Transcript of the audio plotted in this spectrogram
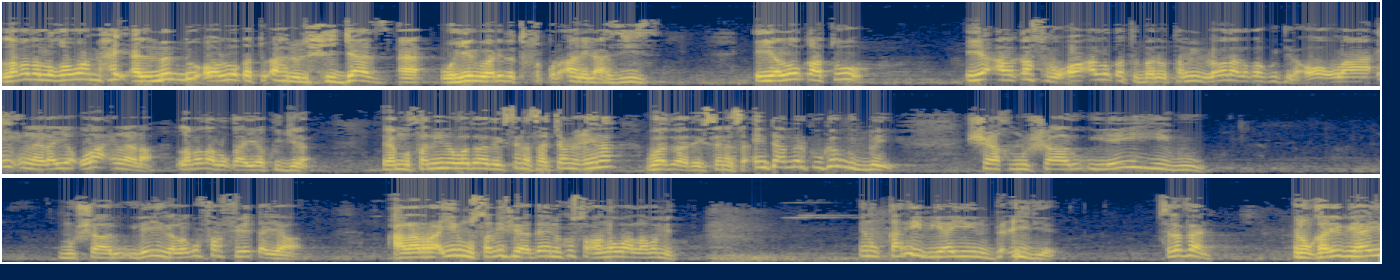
Labada luqa waa maxay? Almadu oo luqatu ahli lxijaaz ah wahiy alwaaridatu fi qur'aan alcaziiz iyo luqatu iyo alqasru oo luqatu banu tamiim labada luqa ku jira. Oo ulaa'i in la dha iyo ulaa in la labada luqa ayaa ku jira ee musanina waad u adeegsanaysaa jamciina waad u adeegsanaysaa. Markuu ka gudbay sheekh mushaaru ilayhigu mushaaru ilayhiga lagu farfiiqayaa calaa ra'yi musanifi haddaynu ku soconno waa laba mid. Inuu qariib yahay inuu baciid yahay. Isla inuu qariib yahay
